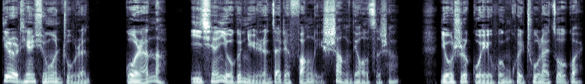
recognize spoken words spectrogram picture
第二天询问主人，果然呢，以前有个女人在这房里上吊自杀。有时鬼魂会出来作怪。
